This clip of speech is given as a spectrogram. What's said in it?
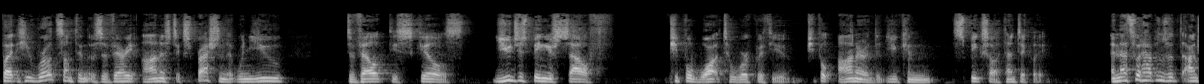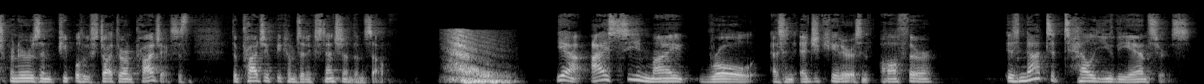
But he wrote something that was a very honest expression that when you develop these skills, you just being yourself, people want to work with you. People honor that you can speak so authentically. And that's what happens with entrepreneurs and people who start their own projects is the project becomes an extension of themselves. Yeah, I see my role as an educator, as an author, is not to tell you the answers.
